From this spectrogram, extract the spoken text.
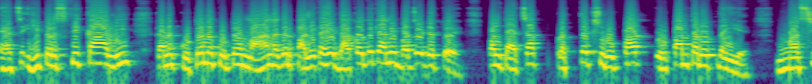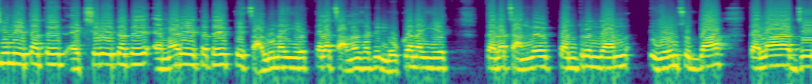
ह्याची ही परिस्थिती का आली? कारण कुठं ना कुठं महानगरपालिका हे दाखवते की आम्ही बजेट देतोय. पण त्याच्या प्रत्यक्ष रूपात रूपांतर होत नाहीये. मशीन येतात आहेत एक्सरे येतात आहे एमआरए येतात आहेत ते चालू नाहीयेत त्याला चालवण्यासाठी लोक नाहीयेत त्याला चांगलं तंत्रज्ञान येऊन सुद्धा त्याला जे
